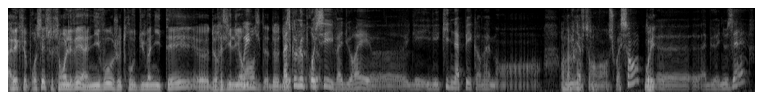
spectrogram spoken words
avec ce procès, se sont élevés à un niveau, je trouve, d'humanité, euh, de résilience. de, parce que le procès, il va durer. Euh, il, est, kidnappé quand même en, en, 1960 à Buenos Aires.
